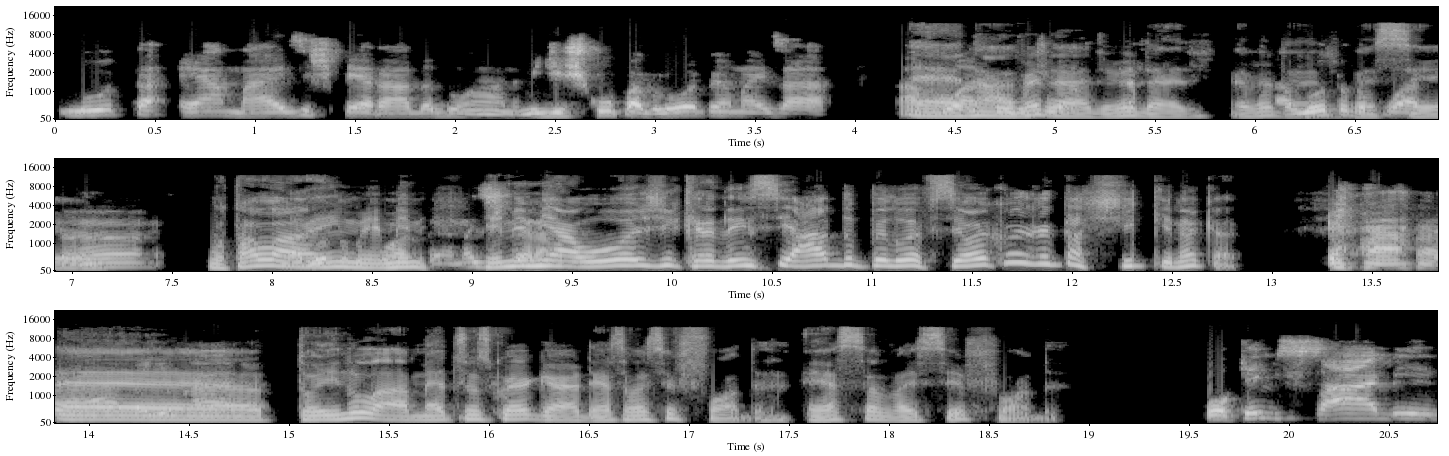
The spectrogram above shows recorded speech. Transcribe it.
luta é a mais esperada do ano. Me desculpa, Glover, mas a, a é, não, é verdade, é verdade, é verdade. A luta do Poitin. Vou estar tá lá, hein? É MMA hoje, credenciado pelo UFC. Olha como tá chique, né, cara? é, tô indo lá, Madison Square Garden. Essa vai ser foda. Essa vai ser foda. Pô, quem sabe,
